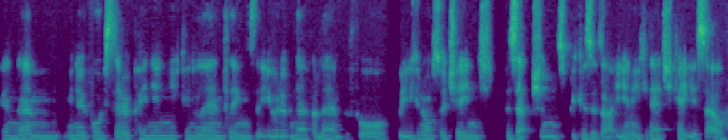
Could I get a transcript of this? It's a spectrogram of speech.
can um, you know voice their opinion. You can learn things that you would have never learned before, but you can also change perceptions because of that. You know, you can educate yourself.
